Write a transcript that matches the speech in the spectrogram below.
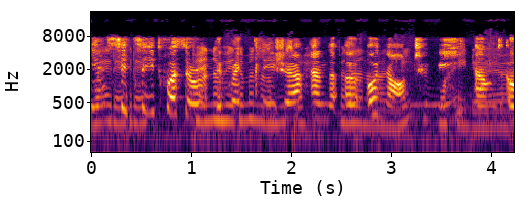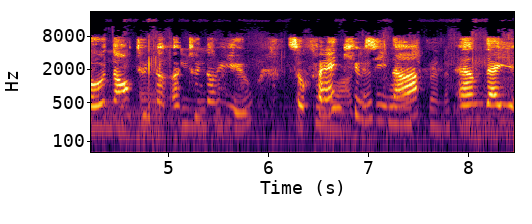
yes, it, it was a, a great pleasure and an honor to me, and an honor to know, uh, to know you. So thank you, Zeena, and I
